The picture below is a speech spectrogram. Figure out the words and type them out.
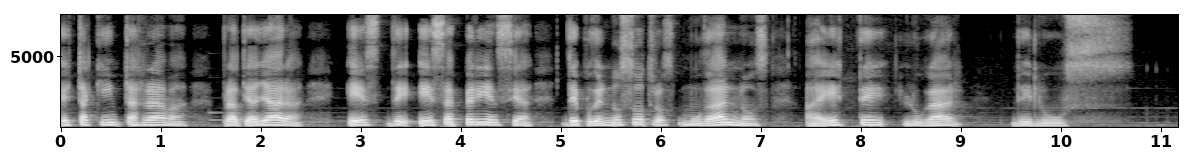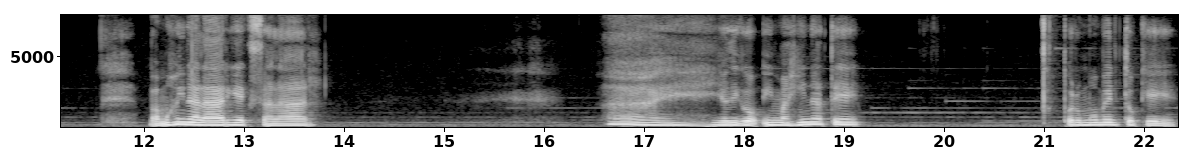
esta quinta rama, Pratyayara, es de esa experiencia de poder nosotros mudarnos a este lugar de luz. Vamos a inhalar y exhalar. Ay, yo digo, imagínate por un momento que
